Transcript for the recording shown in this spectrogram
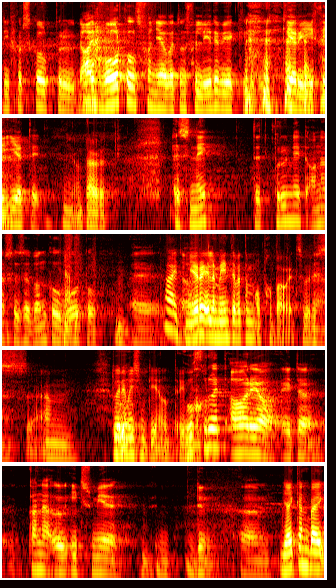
die verskil proe. Daai wortels van jou wat ons verlede week keer hier geëet het, Nee, onthou dit. is net dit proe net anders as 'n winkelwortel. Hmm. Uh Ja, hy het daar- meer elemente wat hom opgebou het. So dis ehm um, tweedimensioneel, drie. Hoe groot area het 'n kan 'n ou iets mee doen? Ehm um, Jy kan by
